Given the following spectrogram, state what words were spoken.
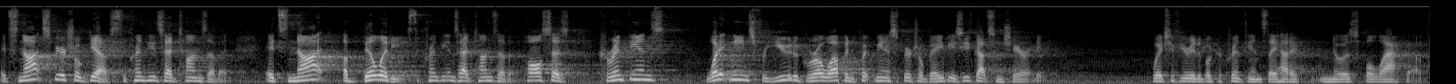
It's not spiritual gifts. The Corinthians had tons of it. It's not abilities. The Corinthians had tons of it. Paul says, Corinthians, what it means for you to grow up and quit being a spiritual baby is you've got some charity which, if you read the book of Corinthians, they had a noticeable lack of.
